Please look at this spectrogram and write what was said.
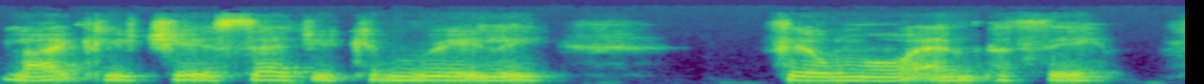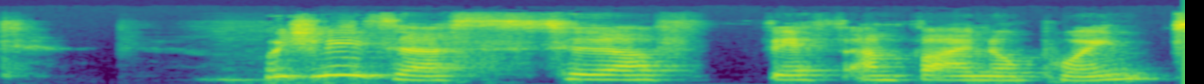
like Lucia said, you can really feel more empathy. Which leads us to our fifth and final point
